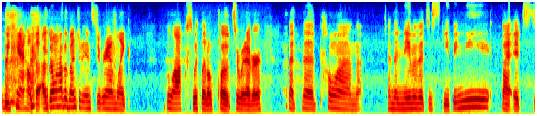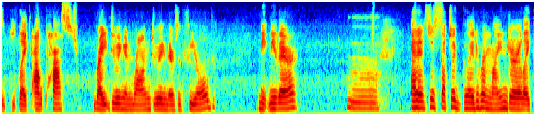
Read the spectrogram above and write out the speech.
we can't help it. I don't have a bunch of instagram like blocks with little quotes or whatever but the poem and the name of it's escaping me but it's like out past right doing and wrong doing there's a field. Meet me there. Mm. and it's just such a good reminder like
